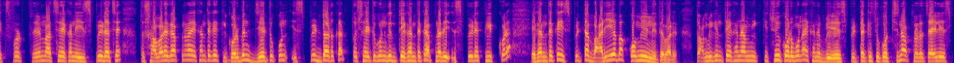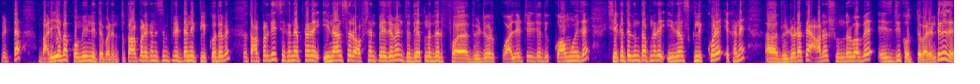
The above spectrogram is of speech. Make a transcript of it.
এক্সপোর্ট ফ্রেম আছে, এখানে স্পিড আছে। তো সবার আগে আপনারা এখান থেকে কি করবেন যেটুকুন স্পিড দরকার, তো সেইটুকুন কিন্তু এখান থেকে আপনার স্পিডে ক্লিক করে এখান থেকে স্পিডটা বাড়িয়ে বা কমিয়ে নিতে পারেন। তো আমি কিন্তু এখানে আমি কিছুই করব না, এখানে স্পিডটা কিছু করছি না, আপনারা চাইলে স্পিডটা বাড়িয়ে বা কমিয়ে নিতে পারেন। তো তারপর এখানে সিম্পলি ডানে ক্লিক করে দেবেন। তো তারপর গিয়ে সেখানে আপনারা ইনহান্সের অপশন পেয়ে যাবেন। যদি আপনাদের ভিডিওর কোয়ালিটি যদি কম হয়ে যায়, সেক্ষেত্রে কিন্তু আপনারা ইনহান্স ক্লিক করে এখানে ভিডিওটাকে আরও সুন্দরভাবে এইচডি করতে পারেন, ঠিক আছে?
